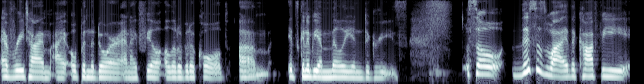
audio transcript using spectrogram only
every time I open the door and I feel a little bit of cold. Um, it's going to be a million degrees. So this is why the coffee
